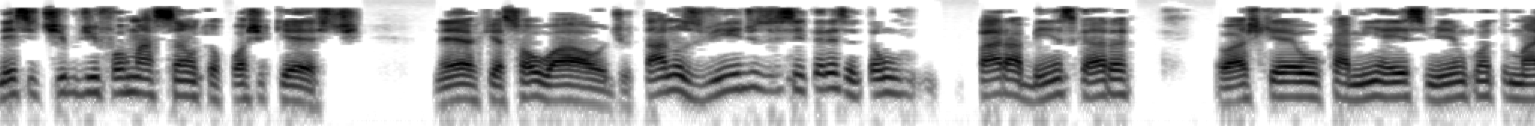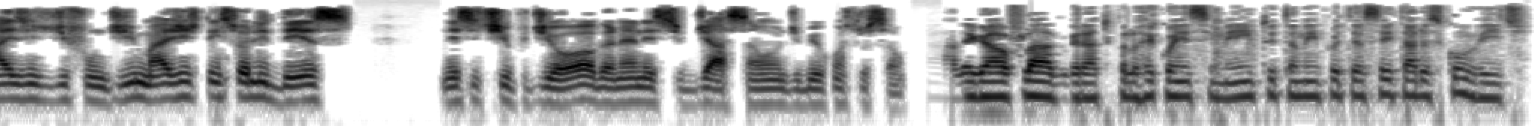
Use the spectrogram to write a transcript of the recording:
nesse tipo de informação que é o podcast, né, que é só o áudio, tá nos vídeos, isso é interessante. Então, parabéns, cara. Eu acho que é o caminho é esse mesmo. Quanto mais a gente difundir, mais a gente tem solidez nesse tipo de obra, né, nesse tipo de ação de bioconstrução. Ah, legal, Flávio. Grato pelo reconhecimento e também por ter aceitado esse convite.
